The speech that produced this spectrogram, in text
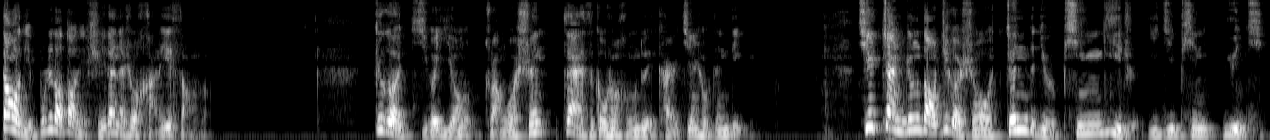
到底不知道到底谁在那时候喊了一嗓子。这个几个营转过身，再次构成横队，开始坚守阵地。其实战争到这个时候，真的就是拼意志以及拼运气。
